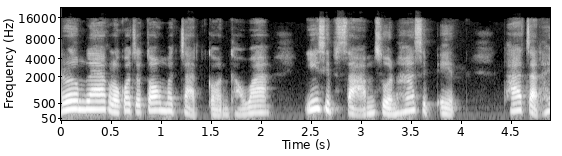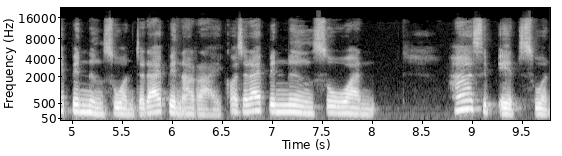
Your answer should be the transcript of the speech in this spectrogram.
เริ่มแรกเราก็จะต้องมาจัดก่อนค่ะว่า 23 ส่วน 51 ถ้าจัดให้เป็น 1 ส่วนจะได้เป็นอะไร ก็จะได้เป็น 1 ส่วน 51 ส่วน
